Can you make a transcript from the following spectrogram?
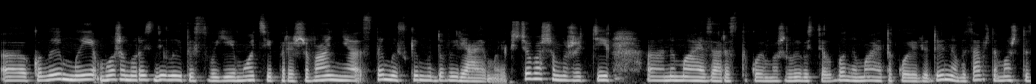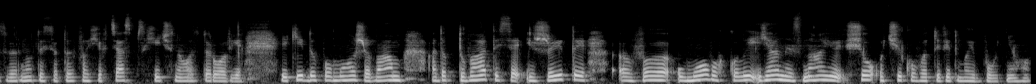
е, коли ми можемо розділити свої емоції, переживання з тими, з ким ми довіряємо. Якщо в вашому житті е, немає зараз такої можливості або немає такої людини, ви завжди можете звернутися до фахівця з психічного здоров'я, який допоможе вам адаптуватися і жити в умовах, коли я не знаю, що очікувати від майбутнього. Майбутнього.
